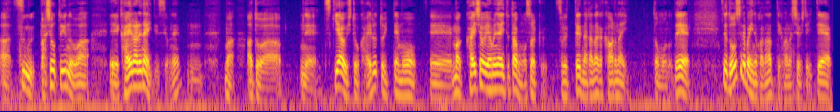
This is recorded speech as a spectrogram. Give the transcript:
あ、住む場所というのは、えー変えられないですよね。うん。まあ、あとは、ね、付き合う人を変えると言っても、えーまあ会社を辞めないと多分おそらく、それってなかなか変わらないと思うので、じゃあどうすればいいのかなっていう話をしていて、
